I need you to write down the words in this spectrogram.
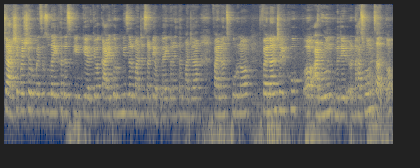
चारशे पाचशे रुपयाचं सुद्धा एखादं स्किन केअर किंवा काय करून मी जर माझ्यासाठी अप्लाय करेन तर माझ्या फायनान्स पूर्ण फायनान्शियली खूप आढळून म्हणजे ढासळून जातं.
